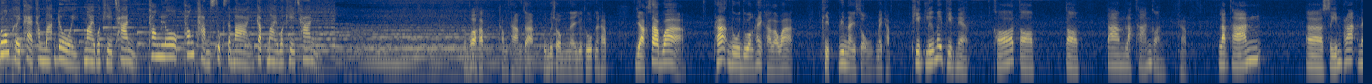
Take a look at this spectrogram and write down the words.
ร่วมเผยแผ่ธรรมะโดย My Vacation ท่องโลกท่องธรรมสุขสบายกับ My Vacation หลวงพ่อครับคำถามจากคุณผู้ชมใน YouTube นะครับ อยากทราบว่าพระดูดวงให้คารวาสผิดวินัยสงฆ์ไหมครับ ผิดหรือไม่ผิดเนี่ยขอตอบตอบตามหลักฐานก่อน ครับ หลักฐานเอ่อศีลพระใน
